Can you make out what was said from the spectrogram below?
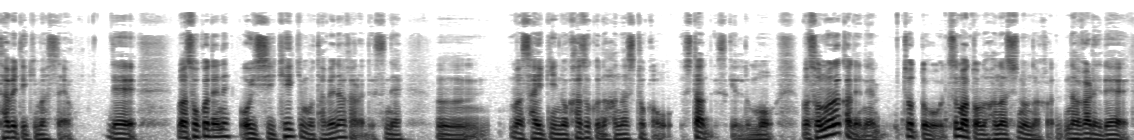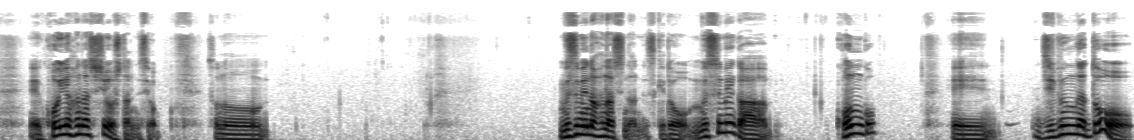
食べてきましたよ。で、まあそこでね、美味しいケーキも食べながらですね、うん、まあ最近の家族の話とかをしたんですけれども、まあその中でね、ちょっと妻との話の中、流れで、えー、こういう話をしたんですよ。その、娘の話なんですけど、娘が今後、えー、自分がどう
